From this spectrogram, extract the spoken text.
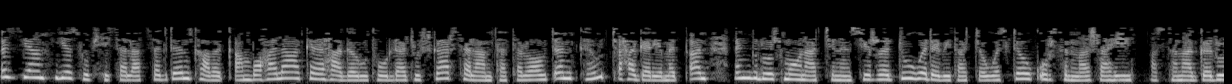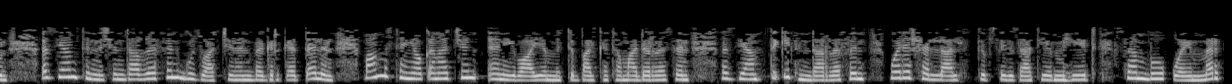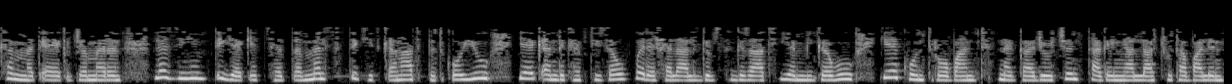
እዚያም የሱብሒ ሰላት ሰግደን ካበቃን በኋላ ከሀገሩ ተወላጆች ጋር ሰላምታ ተለዋውጠን ከውጭ ሀገር የመጣን እንግዶች መሆናችንን ሲረዱ ወደ ቤታቸው ወስደው ቁርስና ሻሂ አስተናገዱን። እዚያም ትንሽ እንዳረፍን ጉዟችንን በእግር ቀጠልን። በአምስተኛው ቀናችን እኔባ የምትባል ከተማ ደረስን። እዚያም ጥቂት እንዳረፍን ወደ ሸላል ግብጽ ግዛት የሚሄድ ሰንቡቅ ወይም መርከብ መጠያየቅ ጀመርን። ለዚህም ጥያቄ የተሰጠ መልስ ጥቂት ቀናት ብትቆዩ የቀንድ ከብት ይዘው ወደ ሸላል ግብጽ ግዛት የሚገቡ የኮንትሮባንድ ነጋዴዎችን ታገኛላችሁ ተባልን።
